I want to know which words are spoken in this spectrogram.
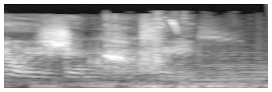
Evacuation complete.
